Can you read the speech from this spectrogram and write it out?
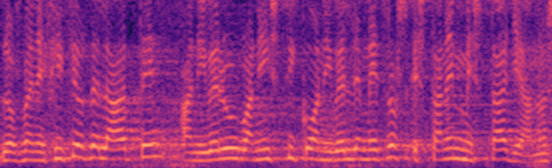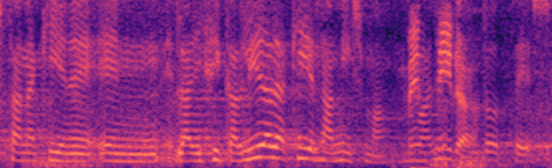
los beneficios de la ATE a nivel urbanístico, a nivel de metros, están en Mestalla, no están aquí en, en- la edificabilidad de aquí es la misma. ¿vale? Mentira. Entonces,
